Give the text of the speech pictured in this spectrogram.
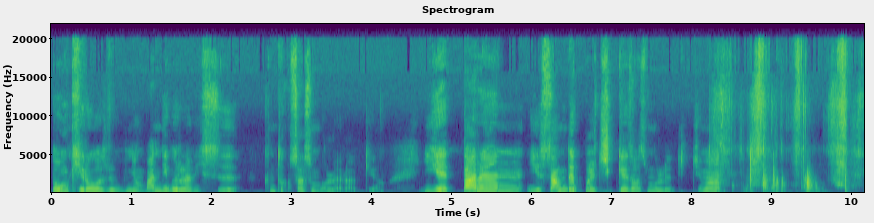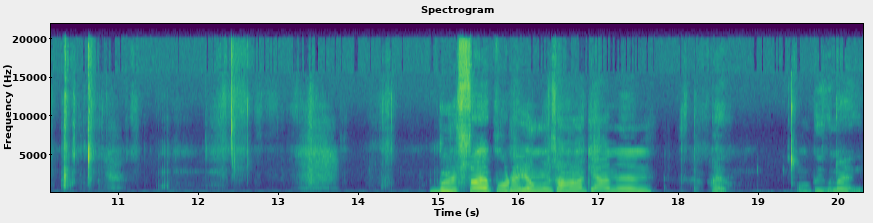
너무 길어가지고 그냥 만디브라리스 큰턱 사슴벌레라 할게요. 이게 다른 이 쌍대뿔 집게 사슴벌레도 있지만 물소의 뿔을 영상하게 하는 아유 안 보이구나 여기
